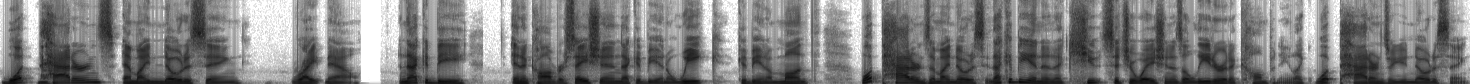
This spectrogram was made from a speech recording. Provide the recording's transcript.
What Mhm. patterns am I noticing right now? And that could be in a conversation, that could be in a week, could be in a month. What patterns am I noticing? That could be in an acute situation as a leader at a company. Like, what patterns are you noticing?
